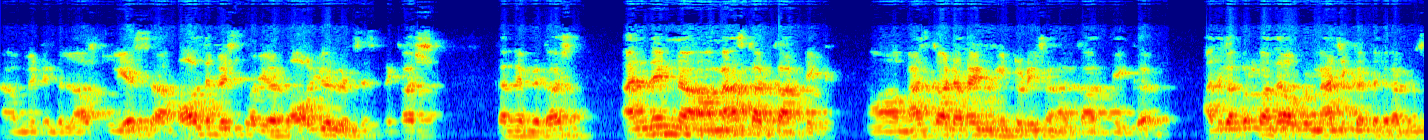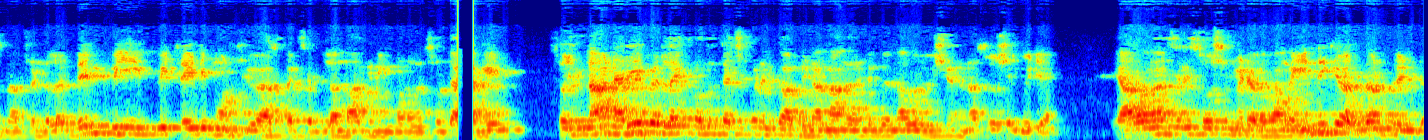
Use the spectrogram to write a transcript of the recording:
uh, met in the last two years. Uh, all the best for your all your ventures, Prakash, Kanai Prakash. And then uh, mascot Karthik. Uh, mascot அதை introduce ஆனார் கார்த்திக் அதுக்கப்புறம் பார்த்தா அவர் மேஜிக் கத்துக்கிறேன் அப்படின்னு சொன்ன ஃப்ரெண்ட்ல then we we tried on few aspects எப்படிலாம் மார்க்கெட்டிங் பண்ணணும்னு சொல்லிட்டு அகைன் ஸோ நான் நிறைய பேர் லைஃப் வந்து டச் பண்ணிருக்கேன் அப்படின்னா நாங்க ரெண்டு பேர் தான் ஒரு விஷயம் என்ன சோஷியல் மீடியா யாராலும் சரி சோஷியல் மீடியால வாங்க. இன்னைக்கு அதுதான் ட்ரெண்ட்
